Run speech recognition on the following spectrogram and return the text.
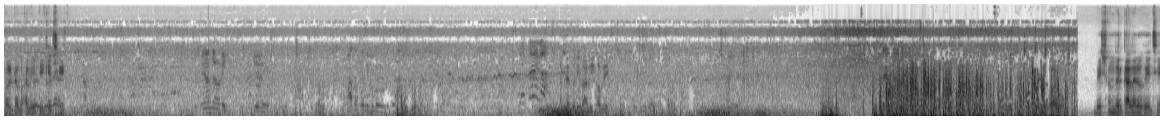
ফলটা ভালোই পেকেছে আশা করি ভালোই হবে। বেশ সুন্দর কালারও হয়েছে।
